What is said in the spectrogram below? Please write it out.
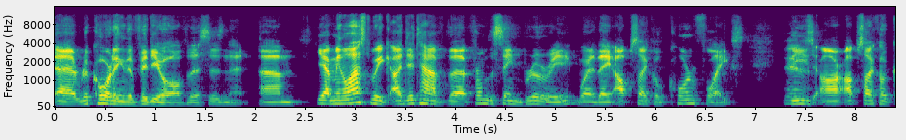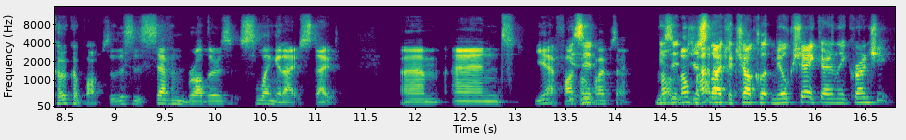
uh, recording the video of this, isn't it? Um, yeah, I mean, last week I did have the from the same brewery where they upcycle cornflakes. Yeah. These are upcycled coco pops. So this is Seven Brothers Sling It Out Stout, um, and yeah, five Is it- point five percent. Is it just like a chocolate milkshake, only crunchy?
